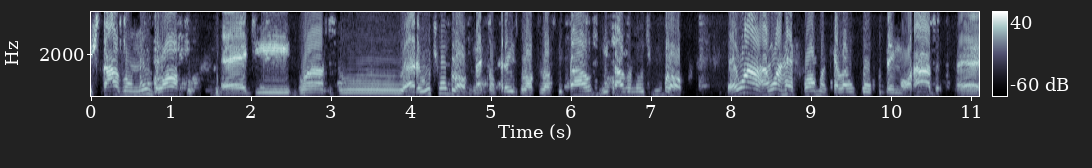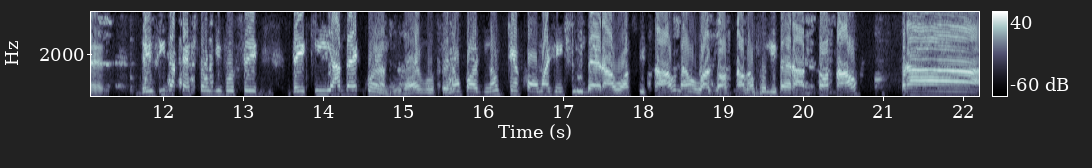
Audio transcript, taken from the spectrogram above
estavam num bloco é, de uma, do, era o último bloco, né? São três blocos do hospital e estavam no último bloco. É uma, é uma reforma que ela é um pouco demorada, é, devido à questão de você ter que ir adequando, né? Você não pode, não tinha como a gente liberar o hospital, não, o hospital não foi liberado total para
